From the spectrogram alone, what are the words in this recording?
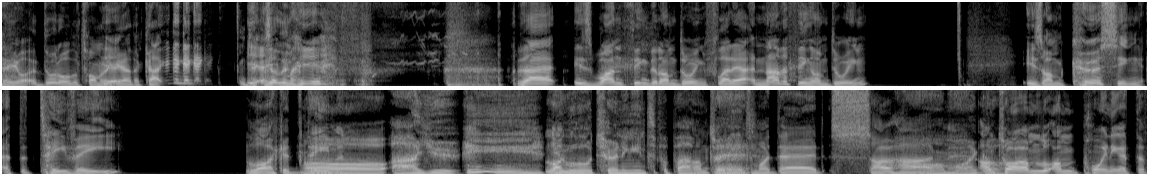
me? I do it all the time when I Yeah. get out of the car. Yeah, So li- yeah. that is one thing that I'm doing flat out. Another thing I'm doing is I'm cursing at the TV like a demon. Oh, are you? Like- You're turning into Papa. I'm turning into my dad so hard. Oh, man. my I'm god! I'm lo- I'm pointing at the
